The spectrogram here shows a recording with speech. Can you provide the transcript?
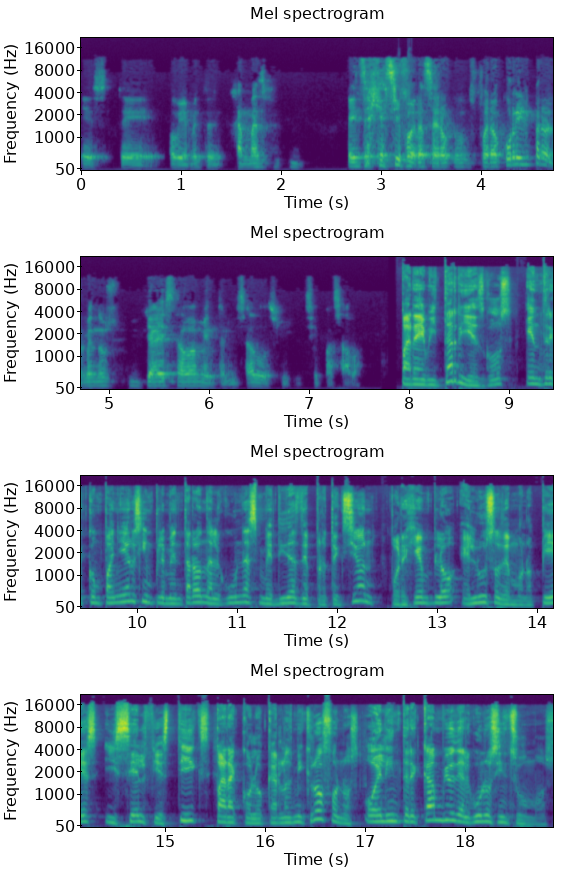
Este, obviamente jamás pensé que así fuera a, fuera a ocurrir, pero al menos ya estaba mentalizado si, si pasaba. Para evitar riesgos, entre compañeros implementaron algunas medidas de protección, por ejemplo, el uso de monopiés y selfie sticks para colocar los micrófonos o el intercambio de algunos insumos.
